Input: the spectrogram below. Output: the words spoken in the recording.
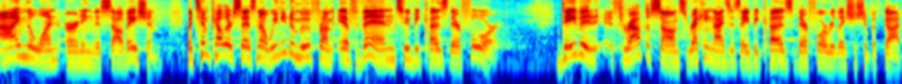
I'm the one earning this salvation. But Tim Keller says, no, we need to move from if then to because therefore. David, throughout the Psalms, recognizes a because therefore relationship with God.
